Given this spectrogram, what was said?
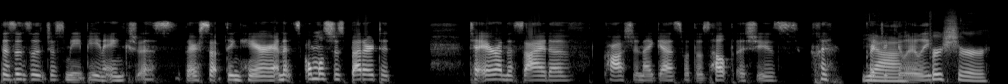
this isn't just me being anxious. There's something here. And it's almost just better to to err on the side of caution, I guess, with those health issues, yeah particularly. for sure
